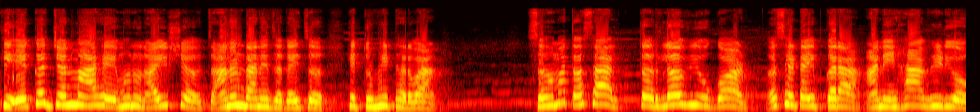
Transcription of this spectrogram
की एकच जन्म आहे म्हणून आयुष्य आनंदाने जगायचं हे तुम्ही ठरवा. सहमत असाल तर लव यू गॉड असे टाईप करा आणि हा व्हिडिओ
